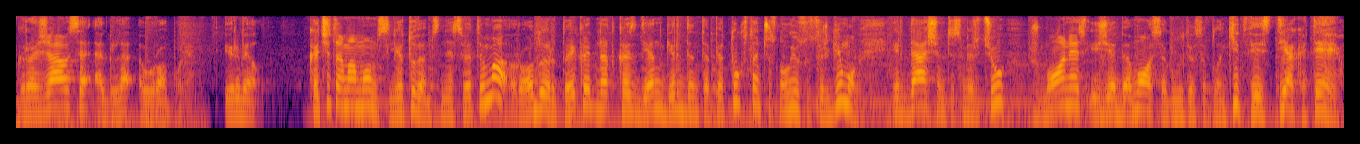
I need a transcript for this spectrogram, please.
gražiausia egle Europoje. Ir vėl, Kad ši tema mums, lietuviams, nesvetima, rodo ir tai, kad net kasdien girdint apie tūkstančius naujų susirgymų ir dešimtis mirčių, žmonės įžiebiamos eglutės aplankyti vis tiek atėjo.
